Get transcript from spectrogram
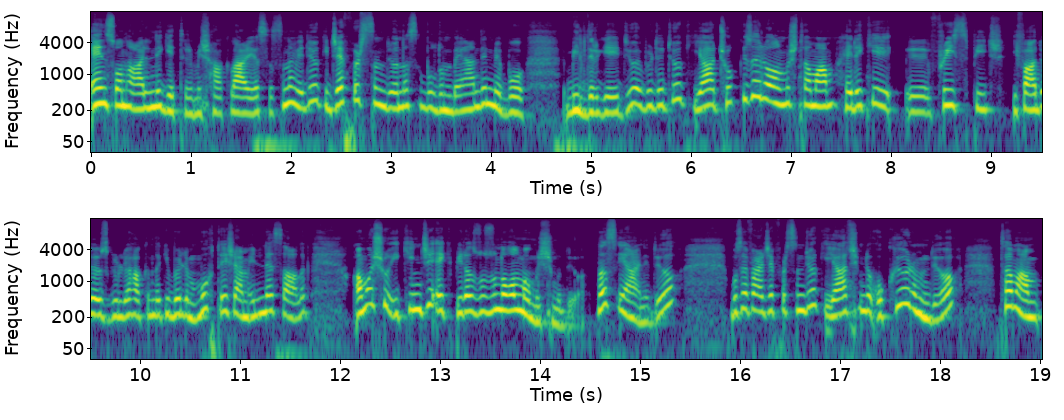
en son halini getirmiş haklar yasasını ve diyor ki Jefferson diyor nasıl buldun beğendin mi bu bildirgeyi diyor. Öbürü de diyor ki ya çok güzel olmuş tamam hele ki e, free speech ifade özgürlüğü hakkındaki bölüm muhteşem eline sağlık ama şu ikinci ek biraz uzun olmamış mı diyor. Nasıl yani diyor. Bu sefer Jefferson diyor ki ya şimdi okuyorum diyor. Tamam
